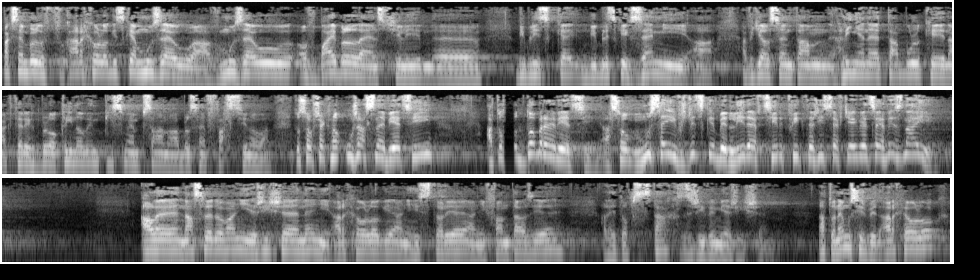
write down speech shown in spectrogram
pak jsem byl v archeologickém muzeu a v muzeu of Bible Lands, čili e, biblické, biblických zemí a, a viděl jsem tam hliněné tabulky, na kterých bylo klínovým písmem psáno a byl jsem fascinovan. To jsou všechno úžasné věci a to jsou dobré věci. A jsou, musí vždycky být lidé v církvi, kteří se v těch věcech vyznají. Ale nasledování Ježíše není archeologie, ani historie, ani fantazie, ale je to vztah s živým Ježíšem. Na to nemusíš být archeolog,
